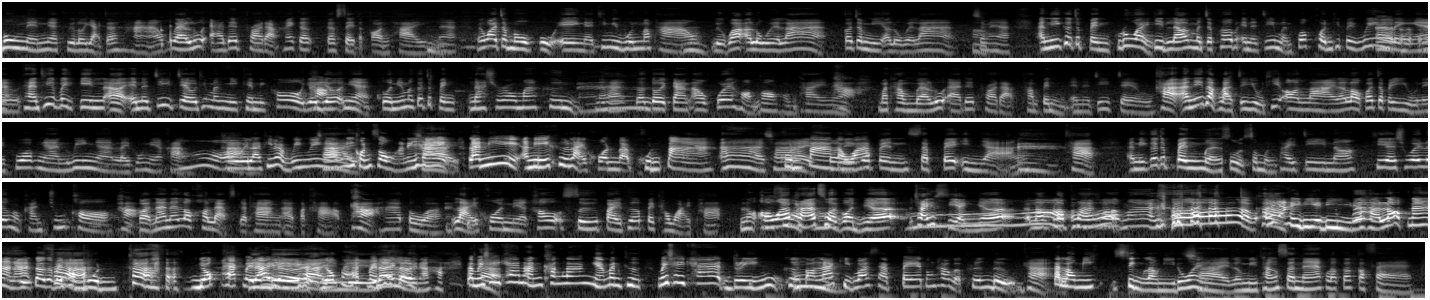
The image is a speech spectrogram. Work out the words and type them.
มุ่งเน้นเนี่ยคือเราอยากจะหา value added product ให้กับเกษตรกรไทยนะคะไม่ว่าจะโมกุเองเนี่ยที่มีวุ้นมะพร้าวอืมหรือว่าอะโลเวล่าก็จะมีอะโลเวล่าใช่ไหมคะอันนี้ก็จะเป็นกล้วยกินแล้วมันจะเพิ่ม energy เหมือนพวกคนที่ไปวิ่งเออออะไรเงี้ยเออแทนที่ไปกินเอ่อ energy gel ที่มันมีเคมีคอลเยอะๆเนี่ยตัวนี้มันก็จะเป็น natural มากขึ้นนะคะอ่าโดยการเอากล้วยหอมทองของไทยเนี่ยค่ะมาทำ value added product ทำเป็นเหมือน energy gel ค่ะ อันนี้หลักๆจะอยู่ที่ออนไลน์แล้วเราก็จะไปอยู่ในพวกงานวิ่งงานอะไรพวกเนี้ยค่ะอ๋อค่ะเออเวลาที่แบบวิ่งวิ่งใช่แล้วมีคนส่งอันนี้ใช่ให้และนี่อันนี้คือหลายคนแบบคุ้นตา อ่าใช่คุ้นตาตัวแต่นี้ว่าก็เป็นสเปรย์อินหยาง อ่า ค่ะ อันนี้ก็จะเป็นเหมือนสูตรสมุนไพรจีนเนาะที่จะช่วยเรื่องของการชุ่มคอ ค่ะก่อนหน้านั้นเราคอลแลบกับทางอ่าตะขาบค่ะ5ตัว หลายคนเนี่ยเข้าซื้อไปเพื่อไปถวายพระหรอเพราะว่าพระสวดบทเยอะอ๋อใช้เสียงเยอะแล้วแล้วพระชอบมาก เออเอ้ยค่ะ ไอเดียดีนะคะ รอบหน้านะเราจะไปค่ะทำบุญ ค่ะ ยกแพ็คไปได้เลยยินดีค่ะยกแพ็คยินดีไปได้เลยนะคะ แต่ไม่ใช่ค่ะแค่นั้นข้างล่างเนี้ยมันคือไม่ใช่แค่ดริงก์คืออม ตอนแรกคิดว่าแซปเป้ต้องเท่ากับเครื่องดื่ม ค่ะแต่เรามีสิ่งเหล่านี้ด้วย ใช่เรามีทั้งสแน็คแล้วก็กาแฟ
